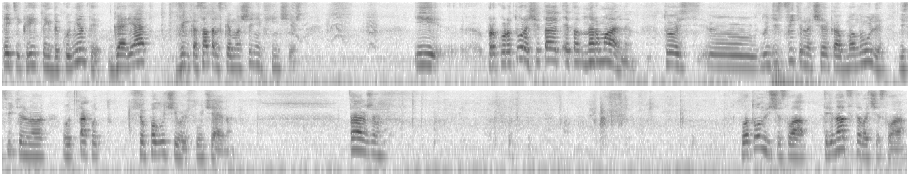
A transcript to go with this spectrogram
эти кредитные документы горят в инкассаторской машине в Хинчеште. И прокуратура считает это нормальным. То есть, э, ну, действительно человека обманули, действительно вот так вот все получилось случайно. Также Платон Вячеслав 13 числа,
